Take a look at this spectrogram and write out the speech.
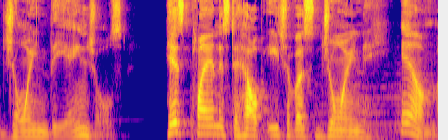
join the angels. His plan is to help each of us join Him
